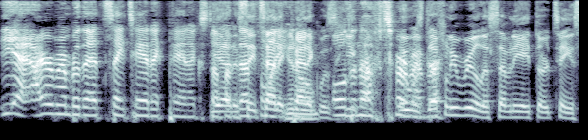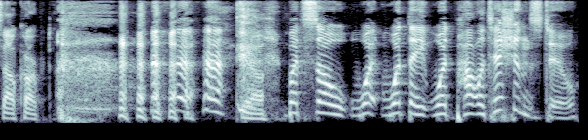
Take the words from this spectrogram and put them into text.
yeah, I remember that satanic panic stuff. Yeah, I'm the satanic You know, panic was old he- enough to It remember. was definitely real at seventy eight thirteen South Carpenter. you know, But so what? What they what politicians do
